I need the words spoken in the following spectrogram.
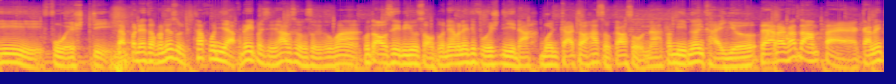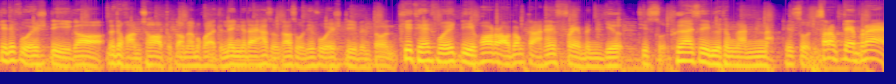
ที่ Full HD แต่ประเด็นสำคัญที่สุด ถ้าคุณอยากได้ประสิทธิภาพสูงสุดคือว่า คุณต้องเอา CPU 2 ตัวนี้มาเล่นที่ Full HD นะ บนการ์ดจอ 5090 นะ ต้องมีเงื่อนไขเยอะ แต่อะไรก็ตามแต่การเล่นเกมที่ Full HD ก็แล้วแต่ความชอบถูกต้องไหมบางคนอาจจะเล่นก็ได้ 5090 ที่ Full HD เป็นต้นที่เทส Full HD เพราะเราต้องการให้เฟรมมันเยอะที่สุด เพื่อให้ CPU ทำงานหนักที่สุดสำหรับเกมแรก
